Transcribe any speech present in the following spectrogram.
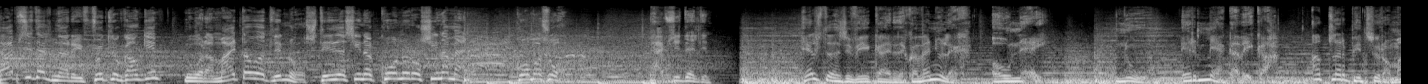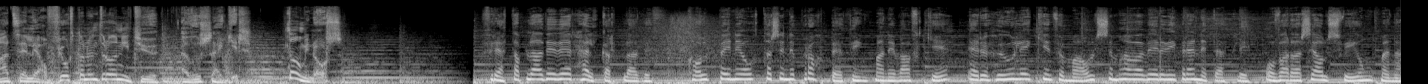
Pepsi-delnar í fullum gangi. Nú er að mæta á öllin og styðja sínar konur og sína menn. Koma svo. Pepsi-deltin Helstu þessi vika er þið eitthvað venjuleg? Ó nei. Nú er megavika Allar pizzur á matseli á 1490 ef þú sækir Dominos Fréttablaðið er helgarblaðið. Kolbeini Óttarsinni Proppe, þingmanni Vafki, eru hugleikinn þau mál sem hafa verið í brennidepli og varða sjálfsví ungmenna.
